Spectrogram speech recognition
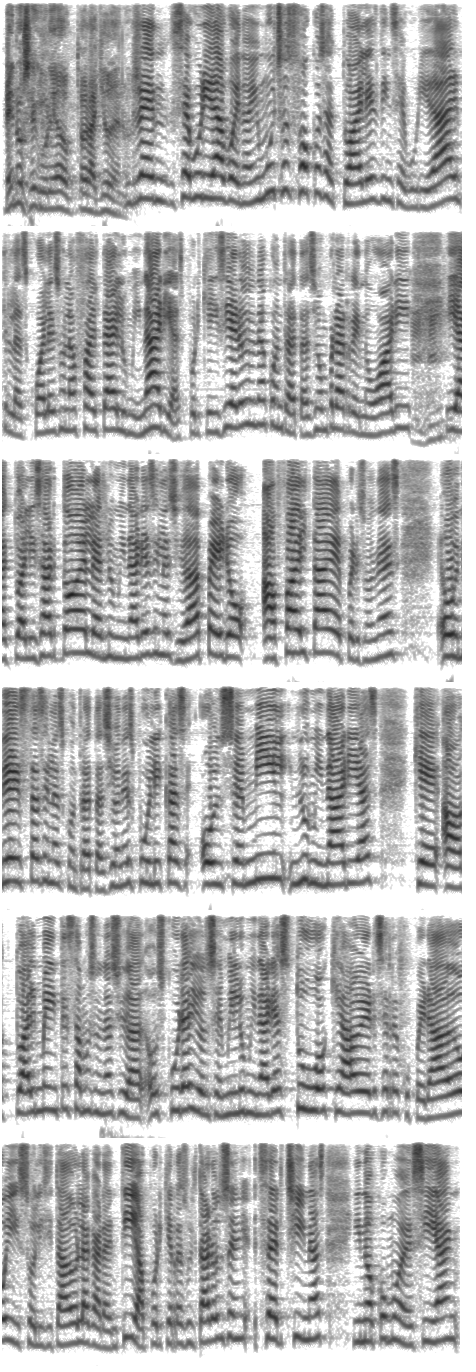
Denos seguridad, doctor, ayúdenos. seguridad, bueno, hay muchos focos actuales de inseguridad, entre las cuales son la falta de luminarias, porque hicieron una contratación para renovar y, y actualizar todas las luminarias en la ciudad, pero a falta de personas honestas en las contrataciones públicas, 11 mil luminarias que actualmente estamos en una ciudad oscura y 11 mil luminarias tuvo que haberse recuperado y solicitado la garantía porque resultaron ser chinas y no como decían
